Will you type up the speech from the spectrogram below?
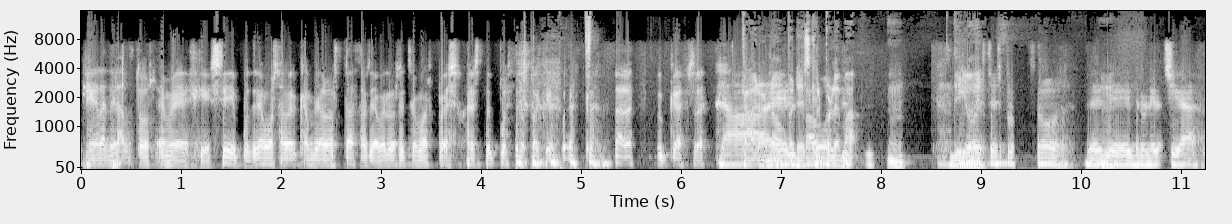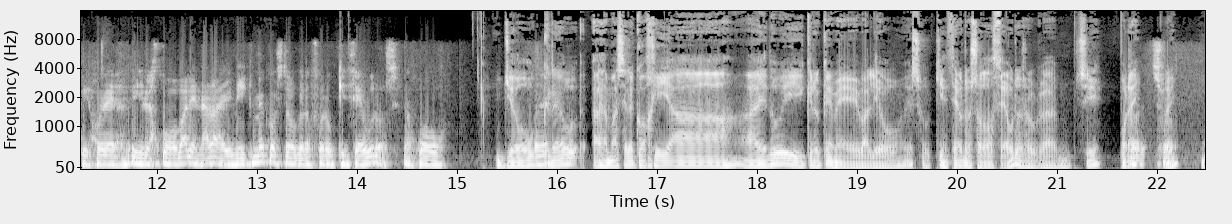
Qué grande el autor. En vez de decir, sí, podríamos haber cambiado los tazos y haberlos hecho más peso. Este puesto para que puedas en tu casa. claro, no, pero es que el problema. Mm, digo, este es profesor de, la universidad y joder, y el juego vale nada. Y mí me costó que no fueron 15 euros el juego. Yo creo, además se le cogí a, Edu y creo que me valió eso, 15 euros o 12 euros, o, sí, por ahí. Mm,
